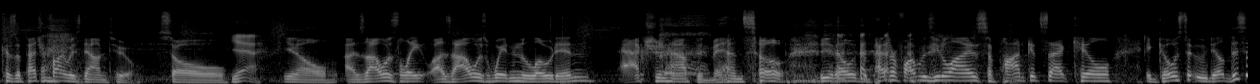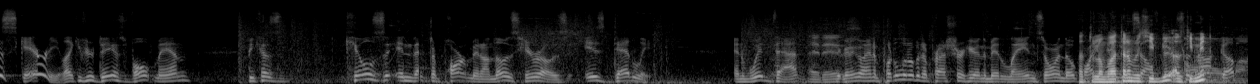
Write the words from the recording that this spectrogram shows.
Because the Petrify was down too. So, Yeah. you know, as I was late, as I was waiting to load in, action happened, man. So, you know, the Petrify was utilized. Sapad gets that kill. It goes to Udil. This is scary. Like, if you're Deus Volt, man, because kills in that department on those heroes is deadly. And with that, It they're going to go ahead and put a little bit of pressure here in the mid lane. Zorn, though, Satu quite lompatan himself. the ultimate. lock.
